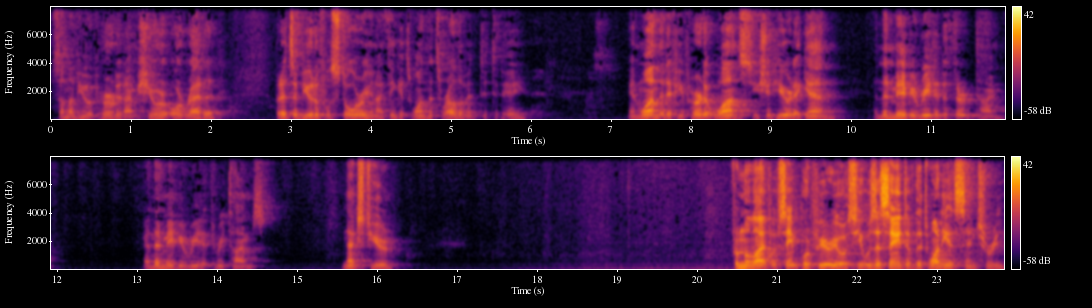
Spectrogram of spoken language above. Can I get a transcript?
Some of you have heard it, I'm sure, or read it, but it's a beautiful story, and I think it's one that's relevant to today. And one that if you've heard it once, you should hear it again, and then maybe read it a third time, and then maybe read it three times next year. From the life of St. Porphyrios, he was a saint of the 20th century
